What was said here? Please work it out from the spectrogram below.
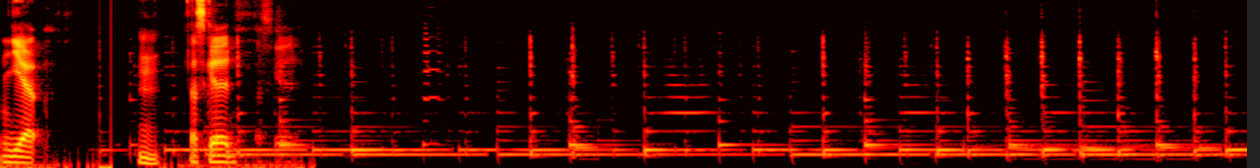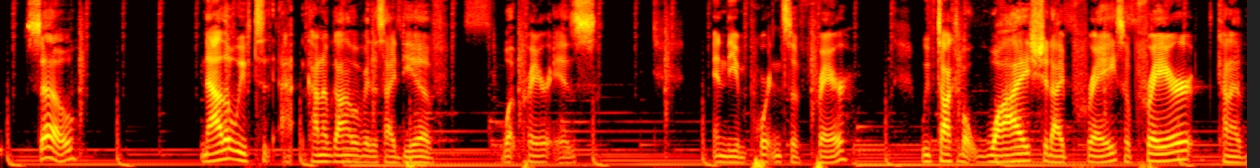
Yep. Hmm. That's good. That's good. So, now that we've t- kind of gone over this idea of what prayer is and the importance of prayer, we've talked about why should I pray. So, prayer, kind of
